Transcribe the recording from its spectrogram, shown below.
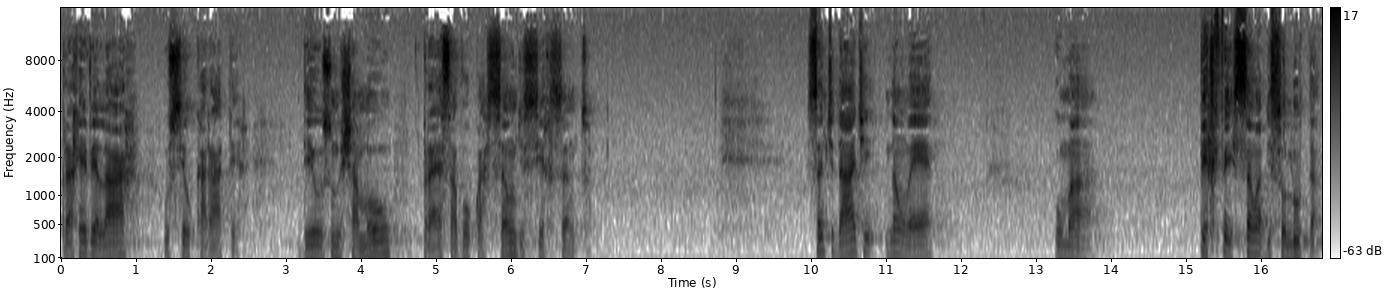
para revelar o seu caráter. Deus nos chamou para essa vocação de ser santo. Santidade não é uma perfeição absoluta.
